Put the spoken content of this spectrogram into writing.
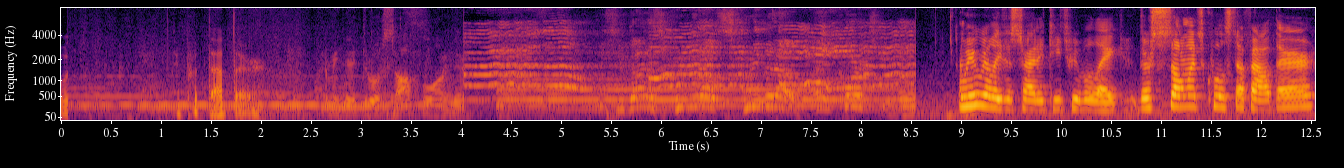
They put that there. I mean, they threw a softball on there. You gotta scream it out, scream it out. I encourage you. We really just try to teach people like there's so much cool stuff out there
